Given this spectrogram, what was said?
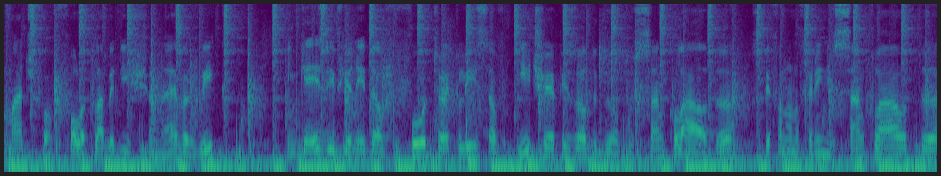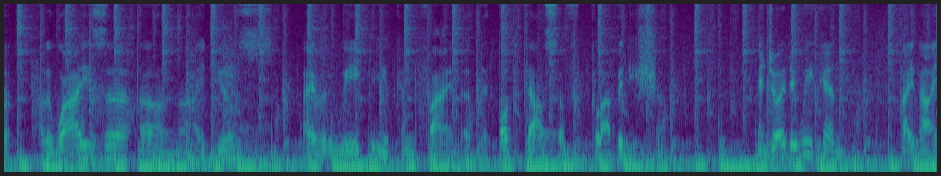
Much for follow Club Edition every week. In case if you need a full track list of each episode, go to SoundCloud, Stefano Noferini SoundCloud. Otherwise, on iTunes, every week you can find the podcast of Club Edition. Enjoy the weekend. Bye bye.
